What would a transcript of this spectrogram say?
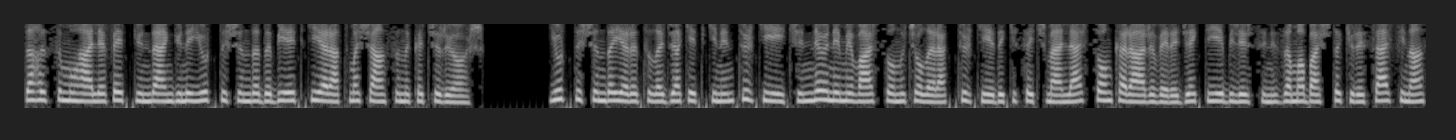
Dahası muhalefet günden güne yurt dışında da bir etki yaratma şansını kaçırıyor. Yurt dışında yaratılacak etkinin Türkiye için ne önemi var sonuç olarak Türkiye'deki seçmenler son kararı verecek diyebilirsiniz ama başta küresel finans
